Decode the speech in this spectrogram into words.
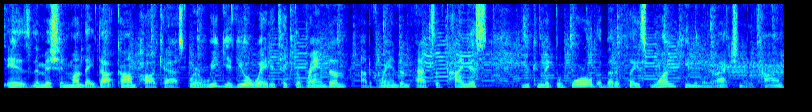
is the MissionMonday.com podcast, where we give you a way to take the random out of random acts of kindness. You can make the world a better place, one human interaction at a time.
